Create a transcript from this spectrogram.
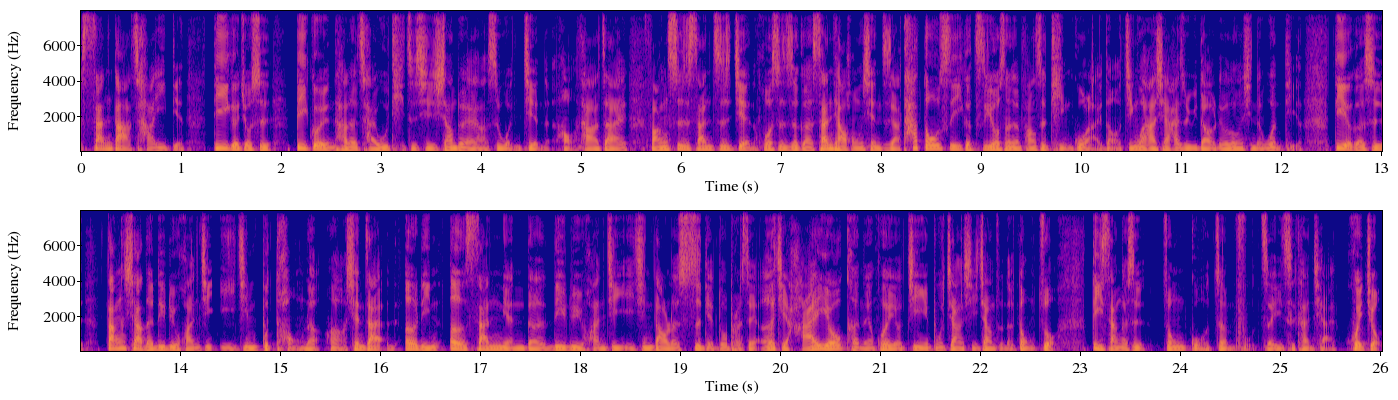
三大差异点。第一个就是碧桂园它的财务体制其实相对来讲是稳健的，好，它在房市三支箭或是这个三条红线之下，它都是一个自由生的方式挺过来的。尽管它现在还是遇到流动性的问题第二个是当下的利率环境已经不同了啊，现在二零二三年的利率环境已经到了四点多 percent，而且还有可能会有进一步降息降准的动作。第三个是中国政府这一次看起来会救。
